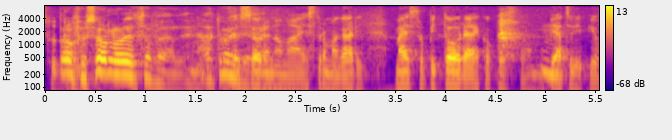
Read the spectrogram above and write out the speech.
Tutto Professor Lorenzo Valle. No, professore idea. no, maestro magari, maestro pittore, ecco questo mi mm. piace di più.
